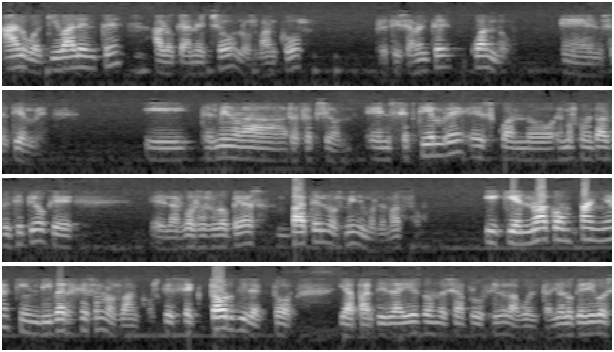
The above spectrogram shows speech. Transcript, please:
algo equivalente a lo que han hecho los bancos precisamente cuando en septiembre. Y termino la reflexión. En septiembre es cuando hemos comentado al principio que eh, las bolsas europeas baten los mínimos de marzo. Y quien no acompaña, quien diverge son los bancos, que es sector director. Y a partir de ahí es donde se ha producido la vuelta. Yo lo que digo es,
